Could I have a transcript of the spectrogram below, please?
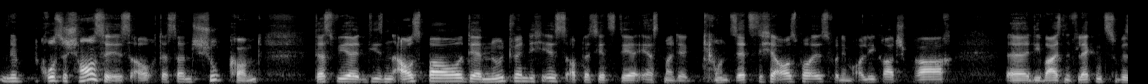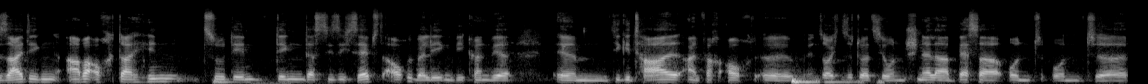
eine große Chance ist, auch, dass da ein Schub kommt, dass wir diesen Ausbau, der notwendig ist, ob das jetzt der erstmal der grundsätzliche Ausbau ist, von dem Olli gerade sprach, die weißen Flecken zu beseitigen, aber auch dahin zu den Dingen, dass sie sich selbst auch überlegen, wie können wir ähm, digital einfach auch äh, in solchen Situationen schneller, besser und, und, äh,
